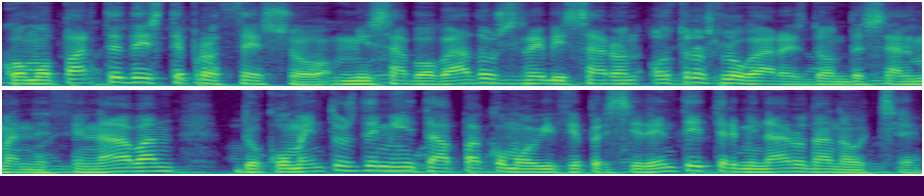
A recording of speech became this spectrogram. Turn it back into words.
Como parte de este proceso, mis abogados revisaron otros lugares donde se almacenaban documentos de mi etapa como vicepresidente y terminaron anoche.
